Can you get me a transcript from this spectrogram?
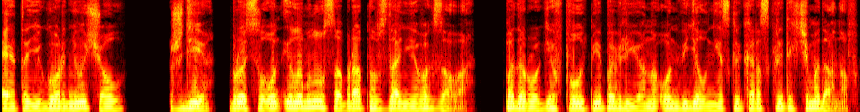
Это Егор не учел. «Жди!» – бросил он и ломнулся обратно в здание вокзала. По дороге в полутьме павильона он видел несколько раскрытых чемоданов,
